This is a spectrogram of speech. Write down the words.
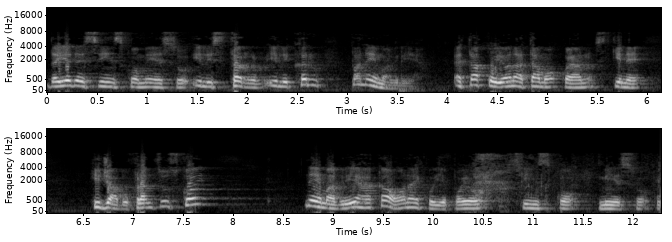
da jede svinsko meso ili strv ili krv pa nema grija e tako i ona tamo koja skine hijab u Francuskoj nema grijeha kao onaj koji je pojeo svinsko meso u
